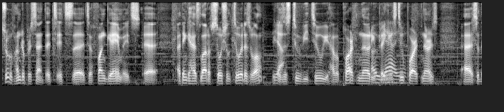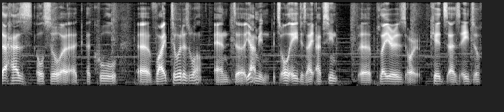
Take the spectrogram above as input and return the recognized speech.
True, hundred percent. It's it's uh, it's a fun game. It's uh, I think it has a lot of social to it as well because Yeah. it's two v two. You have a partner. You Oh, play yeah, against two yeah. partners. Uh, so that has also a, a, a cool uh, vibe to it as well. And uh, yeah, I mean it's all ages. I, I've seen uh, players or kids as age of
